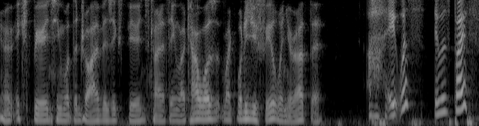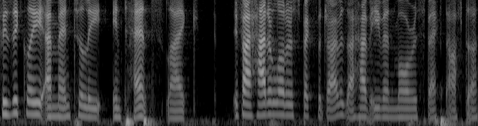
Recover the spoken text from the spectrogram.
you know experiencing what the drivers experience, kind of thing. Like, how was it? Like, what did you feel when you're out there? Ah, it was it was both physically and mentally intense. Like if I had a lot of respect for drivers, I have even more respect after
